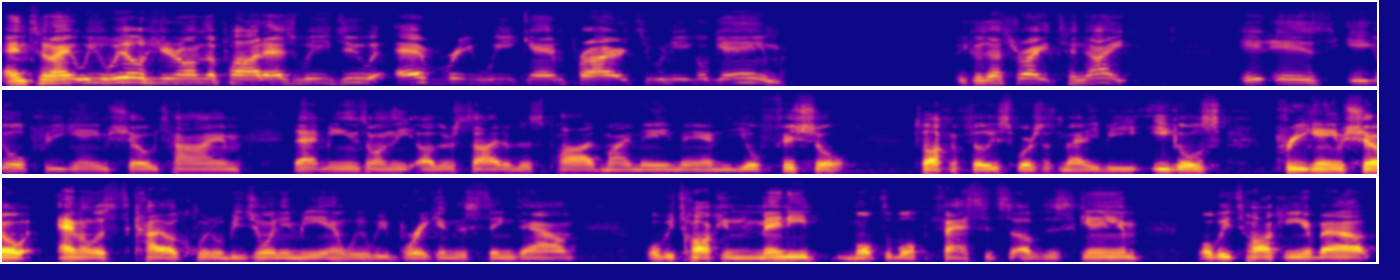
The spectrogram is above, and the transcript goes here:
And tonight we will here on the pod, as we do every weekend prior to an Eagle game. Because that's right, tonight it is Eagle pregame show time. That means on the other side of this pod, my main man, the official Talking Philly Sports with Matty B, Eagles pregame show analyst Kyle Quinn will be joining me, and we'll be breaking this thing down We'll be talking many, multiple facets of this game. We'll be talking about,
